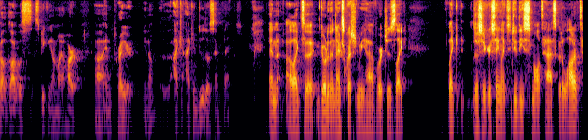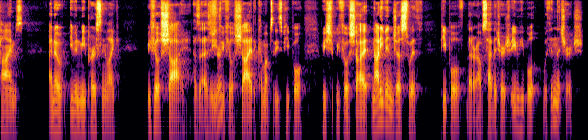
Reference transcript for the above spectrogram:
felt God was speaking on my heart uh, in prayer. You know, I can, I can do those same things. And I like to go to the next question we have, which is like, like just like you're saying, like to do these small tasks. But a lot of times, I know even me personally, like we feel shy as a, as a youth. We feel shy to come up to these people. We sh- we feel shy, not even just with people that are outside the church, but even people within the church.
